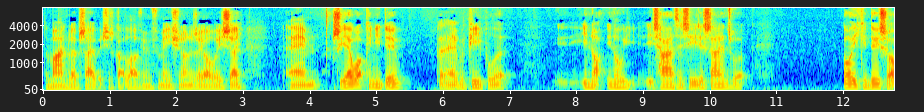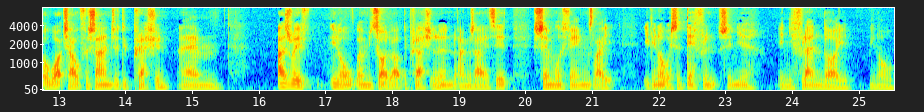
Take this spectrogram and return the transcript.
the Mind website, which has got a lot of information on, as I always say. Um, so yeah, what can you do uh, with people that you're not, you know, it's hard to see the signs, but all you can do is sort of watch out for signs of depression. Um, as with, you know, when we talked about depression and anxiety, similar things like if you notice a difference in your in your friend or your, you know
